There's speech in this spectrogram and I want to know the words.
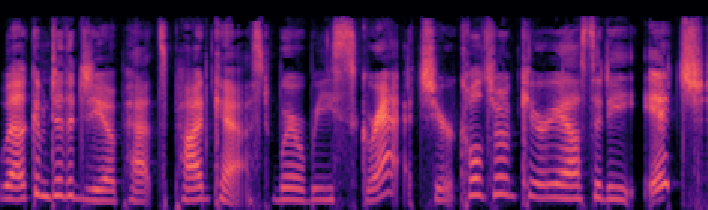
Welcome to the Geopats podcast, where we scratch your cultural curiosity itch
